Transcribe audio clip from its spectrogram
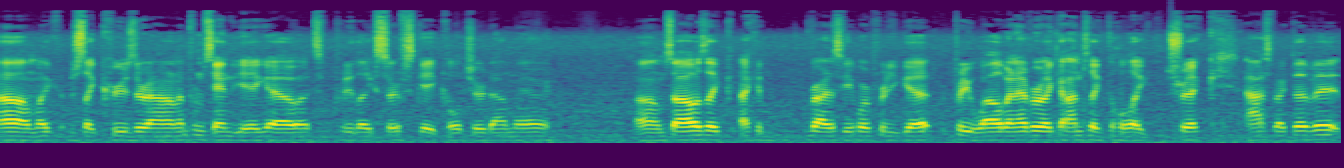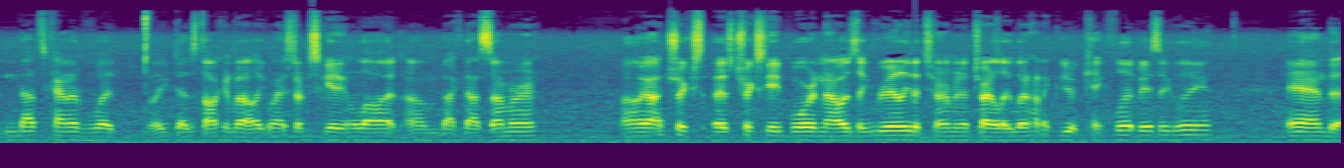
um, like just like cruise around. I'm from San Diego. It's pretty like surf skate culture down there. Um, so I was like I could ride a skateboard pretty good, pretty well, but I never like got into like the whole like trick aspect of it, and that's kind of what like Des talking about. Like when I started skating a lot um, back that summer. Uh, I got a trick, a trick skateboard, and I was like really determined to try to like learn how to do a kickflip, basically. And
